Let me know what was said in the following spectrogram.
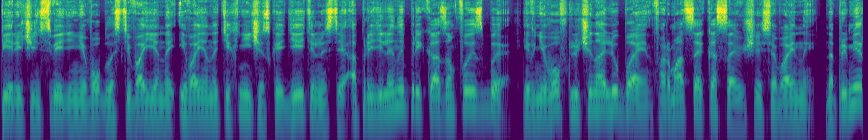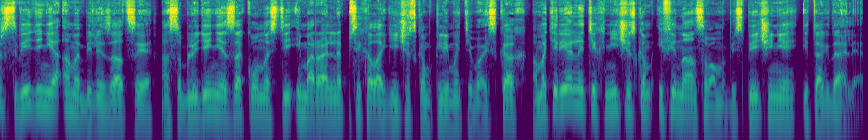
Перечень сведений в области военной и военно-технической деятельности определены приказом ФСБ, и в него включена любая информация, касающаяся войны. Например, сведения о мобилизации, о соблюдении законности и морально-психологическом климате в войсках, о материально-техническом и финансовом обеспечении и так далее.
